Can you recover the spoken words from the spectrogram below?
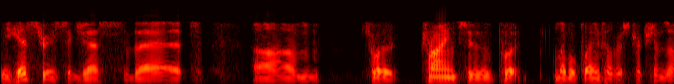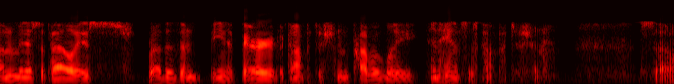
The history suggests that um, sort of trying to put level playing field restrictions on municipalities rather than being a barrier to competition probably enhances competition. So.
